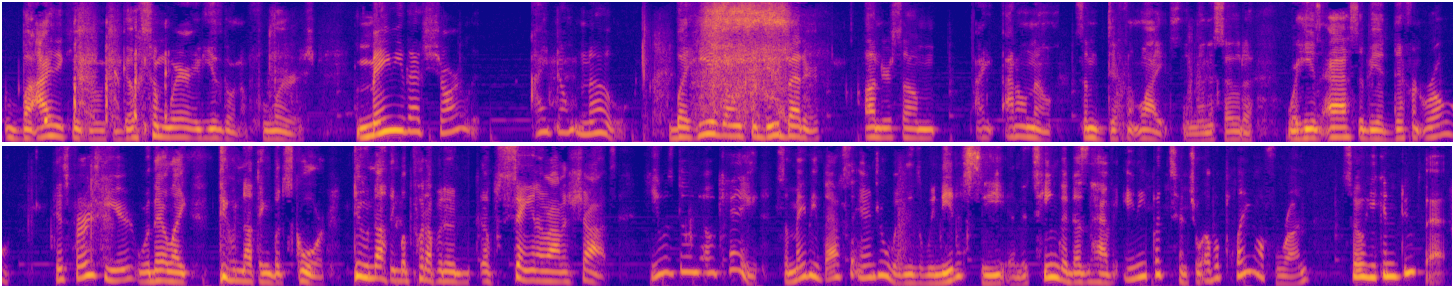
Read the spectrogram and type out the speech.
but I think he's going to go somewhere and he's going to flourish. Maybe that's Charlotte. I don't know. But he is going to do better under some, I, I don't know, some different lights than Minnesota, where he is asked to be a different role. His first year, where they're like, do nothing but score, do nothing but put up an insane amount of shots. He was doing okay. So maybe that's the Andrew Wiggins we need to see in the team that doesn't have any potential of a playoff run so he can do that.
